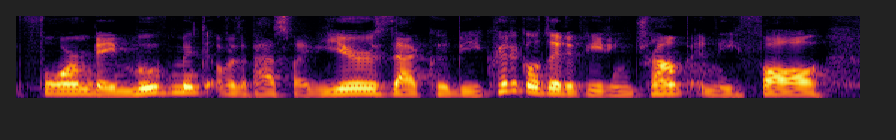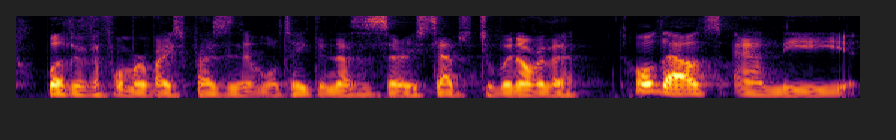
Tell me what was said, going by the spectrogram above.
formed a movement over the past five years that could be critical to defeating Trump in the fall. Whether the former vice president will take the necessary steps to win over the holdouts and the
